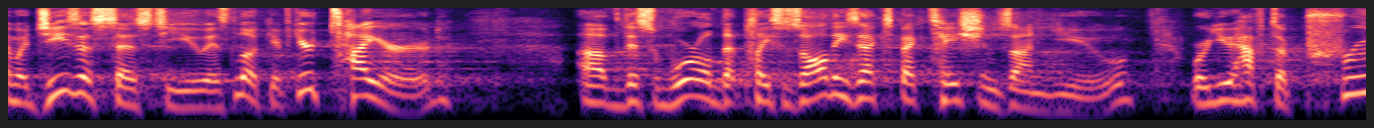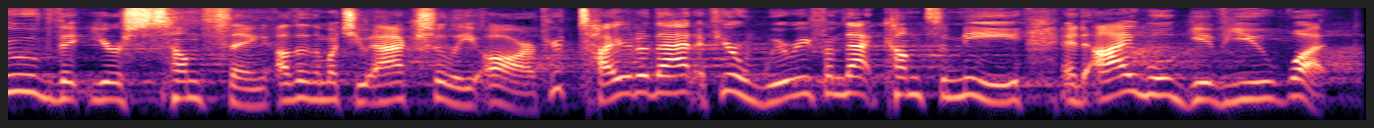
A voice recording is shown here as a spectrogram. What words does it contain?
And what Jesus says to you is look, if you're tired of this world that places all these expectations on you, where you have to prove that you're something other than what you actually are, if you're tired of that, if you're weary from that, come to me and I will give you what?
